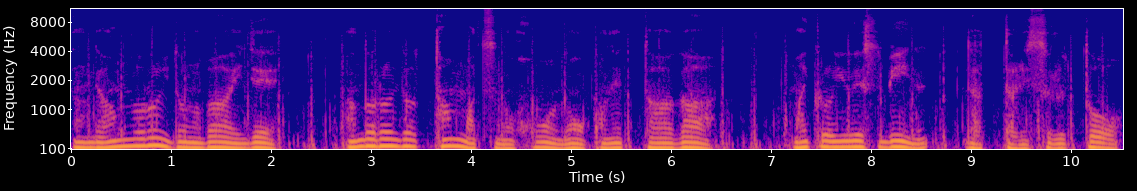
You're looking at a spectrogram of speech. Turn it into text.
なんで、Android の場合で、Android 端末の方のコネクターが、マイクロ USB だったりすると、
